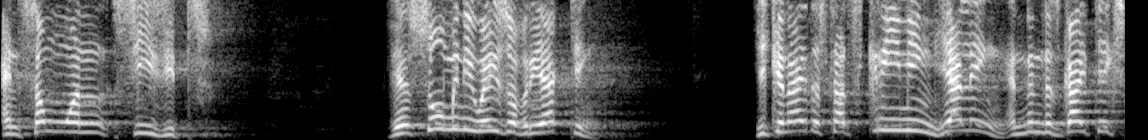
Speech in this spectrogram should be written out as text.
and someone sees it, there are so many ways of reacting. He can either start screaming, yelling, and then this guy takes.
